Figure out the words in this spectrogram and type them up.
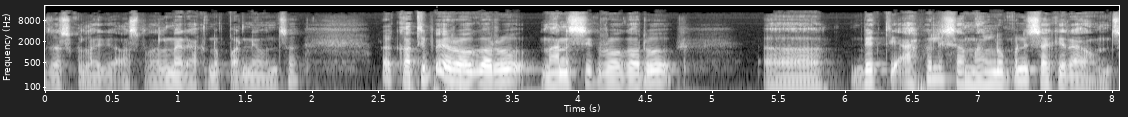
जसको लागि अस्पतालमै राख्नुपर्ने हुन्छ। र कतिपय रोगहरू मानसिक रोगहरू व्यक्ति आफैले सम्हाल्नु पनि सकिरहेको हुन्छ।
